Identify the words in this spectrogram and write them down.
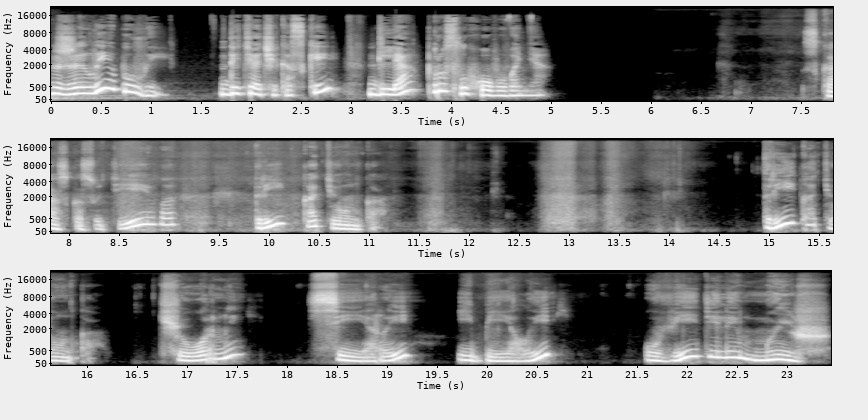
Жили були дитячі казки для прослуховування. Сказка Сутеева «Три котенка». Три котенка – черный, серый и белый – увидели мышь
